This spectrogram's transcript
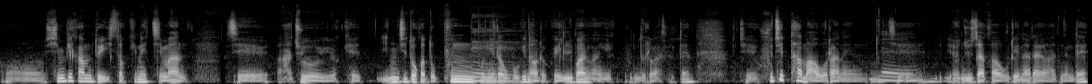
어, 신비감도 있었긴 했지만 이제 아주 이렇게 인지도가 높은 네. 분이라고 보기는 어렵고 일반 관객분들을 봤을 땐 이제 후지타 마오라는 네. 이제 연주자가 우리나라에 왔는데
